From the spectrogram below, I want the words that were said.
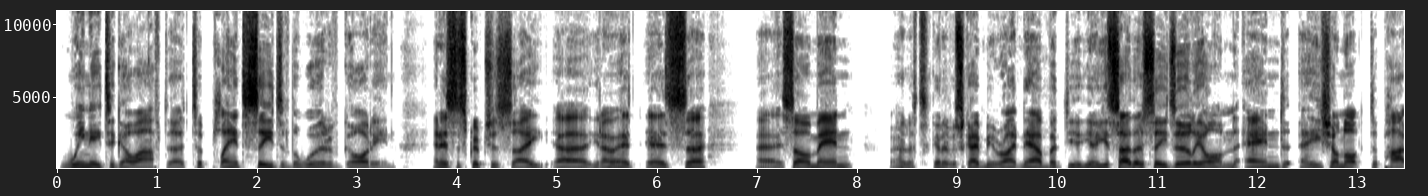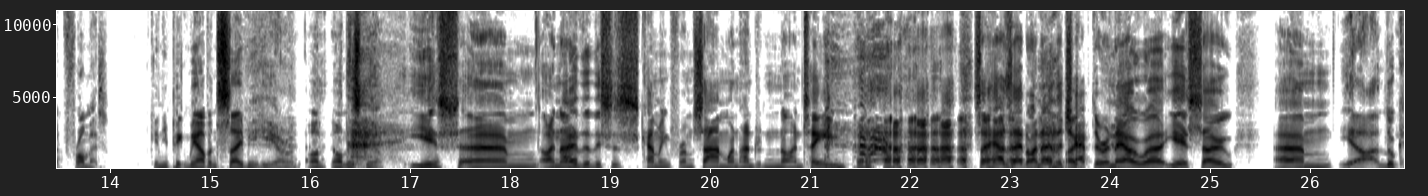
we need to go after to plant seeds of the Word of God in. And as the scriptures say, uh, you know, as uh, uh, so a man, it's going to escape me right now, but you, you know, you sow those seeds early on, and he shall not depart from it. Can you pick me up and save me here on, on this deal? Yes, um, I know that this is coming from Psalm 119. so how's that? I know the chapter, and now uh, yes. So um, yeah, look,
